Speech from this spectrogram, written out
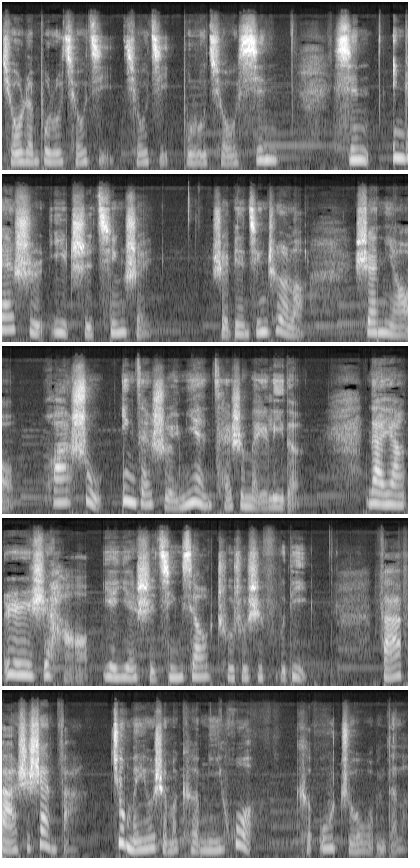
求人不如求己，求己不如求心。心应该是一池清水，水变清澈了，山鸟花树映在水面才是美丽的。那样日日是好，夜夜是清宵，处处是福地。法法是善法。”就没有什么可迷惑、可污浊我们的了。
